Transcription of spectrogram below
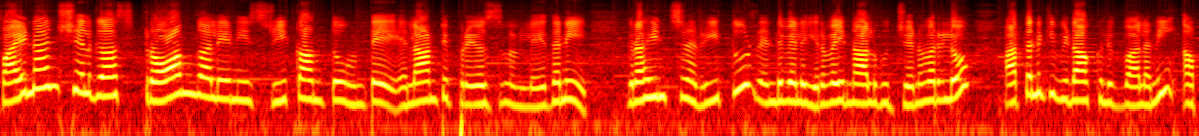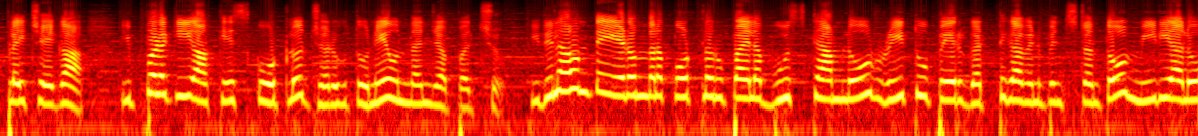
ఫైనాన్షియల్గా స్ట్రాంగ్గా లేని శ్రీకాంత్తో ఉంటే ఎలాంటి ప్రయోజనం లేదని గ్రహించిన రీతు రెండు వేల ఇరవై నాలుగు జనవరిలో అతనికి విడాకులు ఇవ్వాలని అప్లై చేయగా ఇప్పటికీ ఆ కేసు కోర్టులో జరుగుతూనే ఉందని చెప్పొచ్చు. ఇదిలా ఉంటే ఏడు వందల కోట్ల రూపాయల భూ స్కామ్లో రీతు పేరు గట్టిగా వినిపించడంతో మీడియాలో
